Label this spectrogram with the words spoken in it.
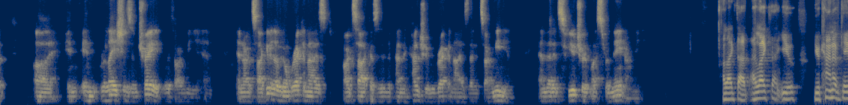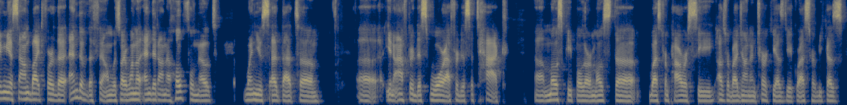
uh, in, in relations and trade with Armenia and, and Artsakh, even though we don't recognize Artsakh as an independent country, we recognize that it's Armenian and that its future must remain Armenian. I like that. I like that you you kind of gave me a soundbite for the end of the film, which I want to end it on a hopeful note when you said that um, uh, you know after this war, after this attack, uh, most people or most uh, Western powers see Azerbaijan and Turkey as the aggressor because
